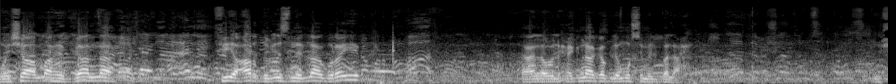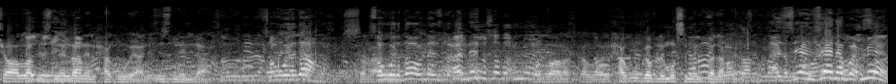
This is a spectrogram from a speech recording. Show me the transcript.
وإن شاء الله يبقى لنا في عرض بإذن الله قريب. يعني لو لحقناه قبل موسم البلح. إن شاء الله بإذن الله نلحقوه يعني بإذن الله. صور الصلاة صور ده ونزلوا على النت. تبارك الله. نلحقوه قبل موسم البلح. الزين زين أبو حميد.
